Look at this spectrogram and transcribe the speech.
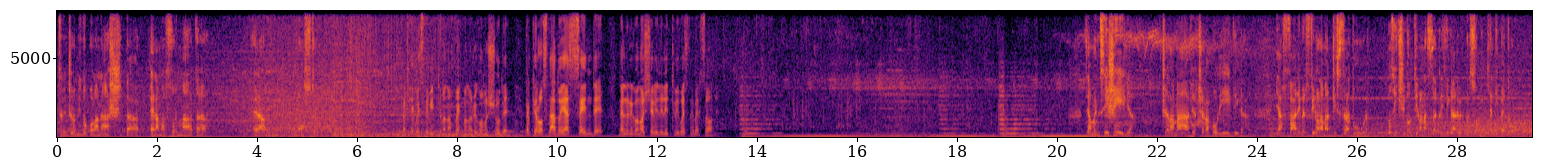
tre giorni dopo la nascita, era malformata, era un mostro. Perché queste vittime non vengono riconosciute? Perché lo Stato è assente nel riconoscere i diritti di queste persone? Siamo in Sicilia, c'è la mafia, c'è la politica, gli affari, perfino la magistratura. Così ci continuano a sacrificare per questo minchia di petrolio.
